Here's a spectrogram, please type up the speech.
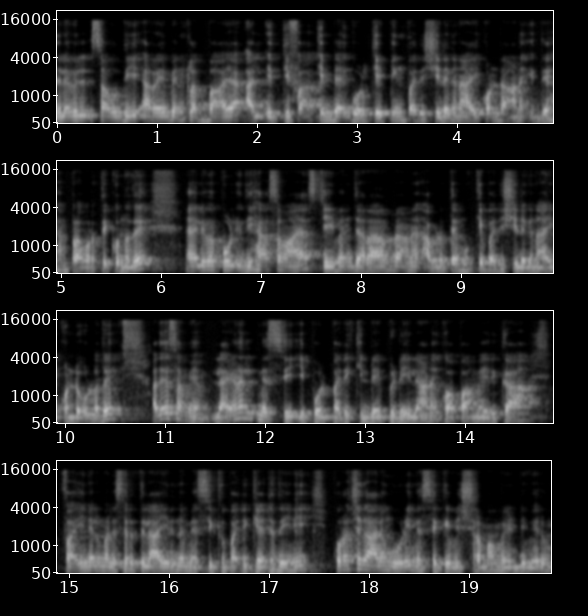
നിലവിൽ സൗദി അറേബ്യൻ ക്ലബായ അൽ ഇത്തിഫാക്കിന്റെ ഗോൾ കീപ്പിംഗ് പരിശീലകനായിക്കൊണ്ടാണ് ഇദ്ദേഹം പ്രവർത്തിക്കുന്നത്. ലിവർപൂൾ ഇതിഹാസമായ സ്റ്റീവൻ ജെറാർഡാണ് അവിടുത്തെ മുഖ്യ പരിശീലകനായിക്കൊണ്ട് ഉള്ളത് അതേസമയം ലയണൽ മെസ്സി ഇപ്പോൾ പരിക്കിന്റെ പിടിയിലാണ്. കോപ്പ അമേരിക്ക ഫൈനൽ മത്സരത്തിലായിരുന്നു മെസ്സിക്ക് പരിക്കേറ്റത്. ഇനി കുറച്ചു കാലം കൂടി മെസ്സിക്ക് വിശ്രമം വേണ്ടി വരും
